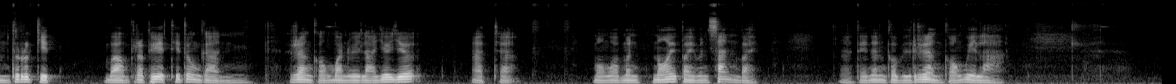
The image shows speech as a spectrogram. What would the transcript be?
ำธุรกิจ บางประเภทที่ต้องการเรื่องของวันเวลาเยอะๆ อาจจะมองว่ามันน้อยไปมันสั้นไป แต่นั่นก็เป็นเรื่องของเวลา ป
